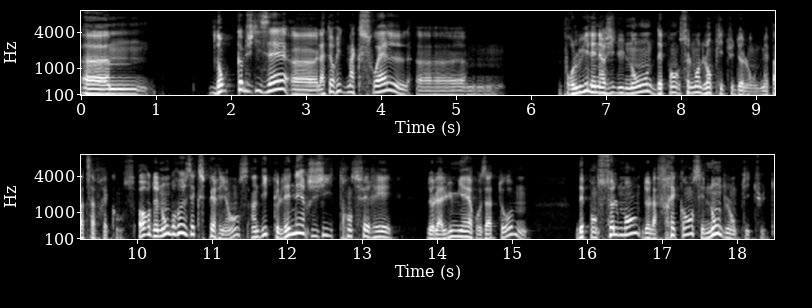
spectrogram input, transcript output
donc, comme je disais, la théorie de Maxwell pour lui, l'énergie d'une onde dépend seulement de l'amplitude de l'onde, mais pas de sa fréquence. Or, de nombreuses expériences indiquent que l'énergie transférée de la lumière aux atomes dépend seulement de la fréquence et non de l'amplitude.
